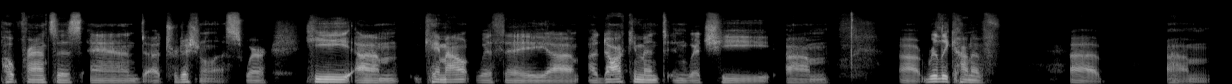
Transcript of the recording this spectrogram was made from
Pope Francis and uh, traditionalists, where he um, came out with a, uh, a document in which he um, uh, really kind of uh, um,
